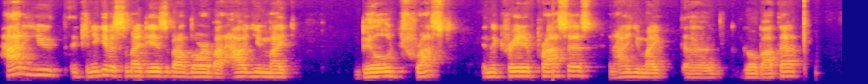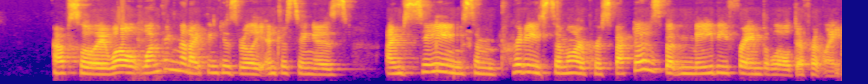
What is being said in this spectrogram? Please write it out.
how do you, can you give us some ideas about, Laura, about how you might build trust in the creative process and how you might uh, go about that? Absolutely. Well, one thing that I think is really interesting is I'm seeing some pretty similar perspectives, but maybe framed a little differently.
